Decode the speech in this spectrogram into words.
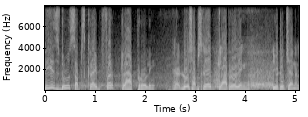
Please do subscribe for clap rolling. Yeah, do subscribe clap rolling YouTube channel.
